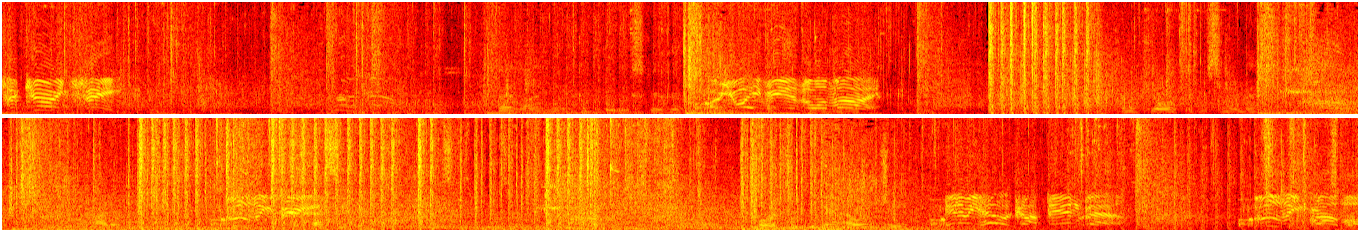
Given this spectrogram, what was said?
Securing C. Guys, I'm like completely scared right now. Our UAV is online. I'm gonna kill like every single man. Got it. Losing Guys, B. see me. Forward, using that LMG. Enemy helicopter inbound. Losing Bravo.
